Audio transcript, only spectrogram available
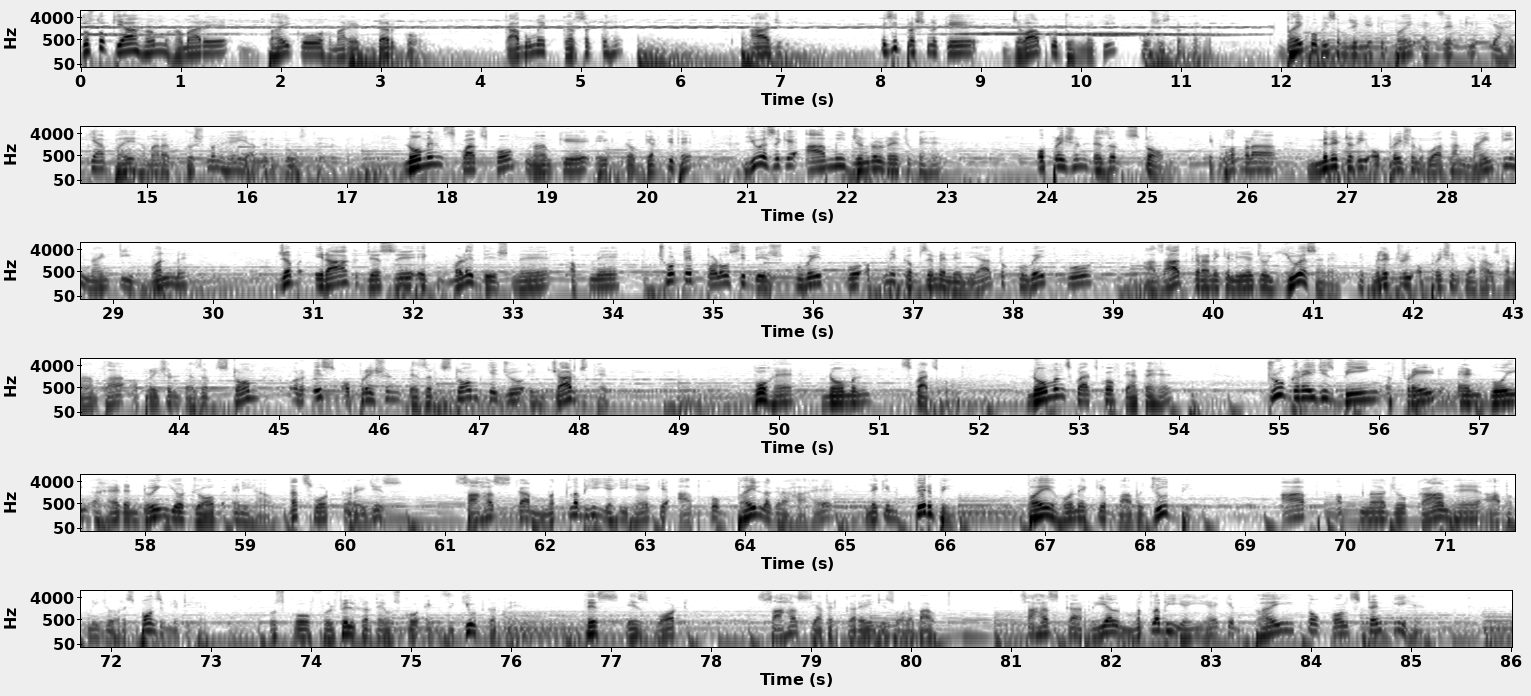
दोस्तों, क्या हम हमारे भय को, हमारे डर को काबू में कर सकते हैं? आज इसी प्रश्न के जवाब को ढूँढने की कोशिश करते हैं। भय को भी समझेंगे कि भय एग्जैक्टली क्या है। क्या भय हमारा दुश्मन है या फिर दोस्त है? नोमेन स्क्वाड्सकोफ नाम के एक व्यक्ति थे। यूएसए के आर्मी जनरल रह चुके हैं। ऑपरेशन डेजर्ट स्टॉर्म एक बहुत बड़ा मिलिट्री ऑपरेशन हुआ था 1991 में। जब इराक जैसे एक बड़े देश ने अपने छोटे पड़ोसी देश कुवैत को अपने कब्जे में ले लिया तो कुवैत को आज़ाद कराने के लिए जो यूएसए ने एक मिलिट्री ऑपरेशन किया था, उसका नाम था ऑपरेशन डेजर्ट स्टॉर्म, और इस ऑपरेशन डेजर्ट स्टॉर्म के जो इंचार्ज थे, वो हैं नोमन स्क्वाड्सकोफ नोमन स्क्वाड्सकोफ कहते हैं courage is being afraid and going ahead and doing your job anyhow that's what courage is साहस का मतलब ही यही है कि आपको भय लग रहा है, लेकिन फिर भी भय होने के बावजूद भी आप अपना जो काम है, आप अपनी जो रिस्पॉन्सिबिलिटी है, उसको फुलफिल करते हैं, उसको एग्जीक्यूट करते हैं। दिस इज़ वॉट साहस या फिर करेज इज़ ऑल अबाउट साहस का रियल मतलब ही यही है कि भय तो कॉन्स्टेंटली है,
